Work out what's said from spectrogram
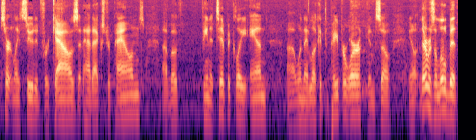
certainly suited for cows that had extra pounds, uh, both phenotypically and uh, when they look at the paperwork. And so, you know, there was a little bit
